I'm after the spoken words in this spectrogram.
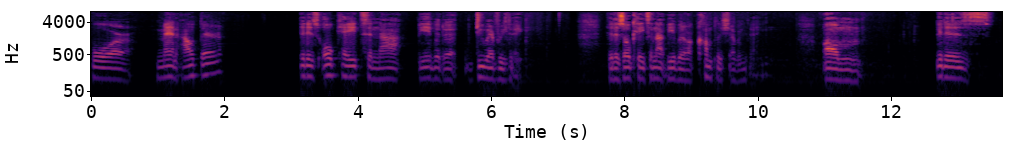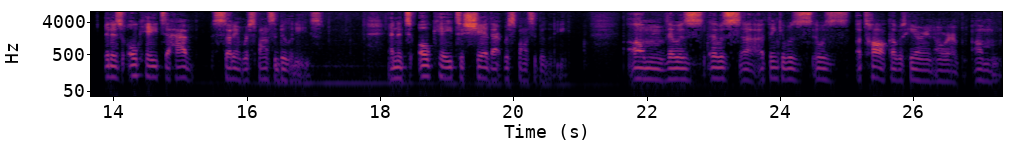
for men out there, it is okay to not be able to do everything. It is okay to not be able to accomplish everything. Um, it is it is okay to have certain responsibilities and it's okay to share that responsibility. Um, there was, it was, uh, I think it was, it was a talk I was hearing or um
